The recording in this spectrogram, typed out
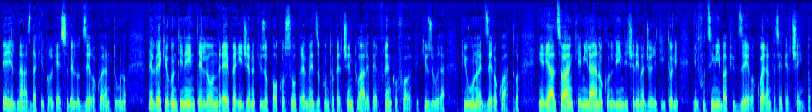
per il Nasdaq il progresso dello 0,41%. Nel vecchio continente Londra e Parigi hanno chiuso poco sopra il mezzo punto percentuale, per Francoforte chiusura più 1,04%. In rialzo anche Milano con l'indice dei maggiori titoli, il Fuzimiba più 0,46%.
